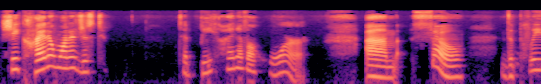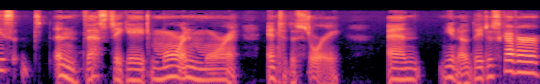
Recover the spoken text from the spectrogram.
she kind of wanted just to, to be kind of a whore. Um, so the police investigate more and more into the story. And you know, they discover,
